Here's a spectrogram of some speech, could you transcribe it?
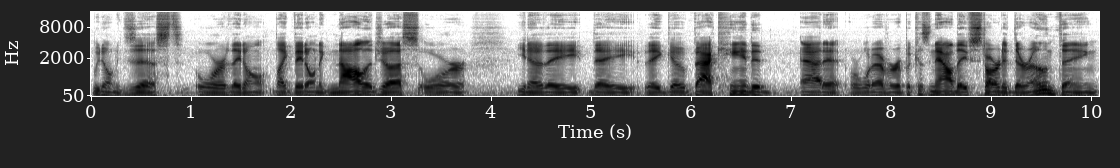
we don't exist, or they don't like they don't acknowledge us, or you know they they they go backhanded at it or whatever because now they've started their own thing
